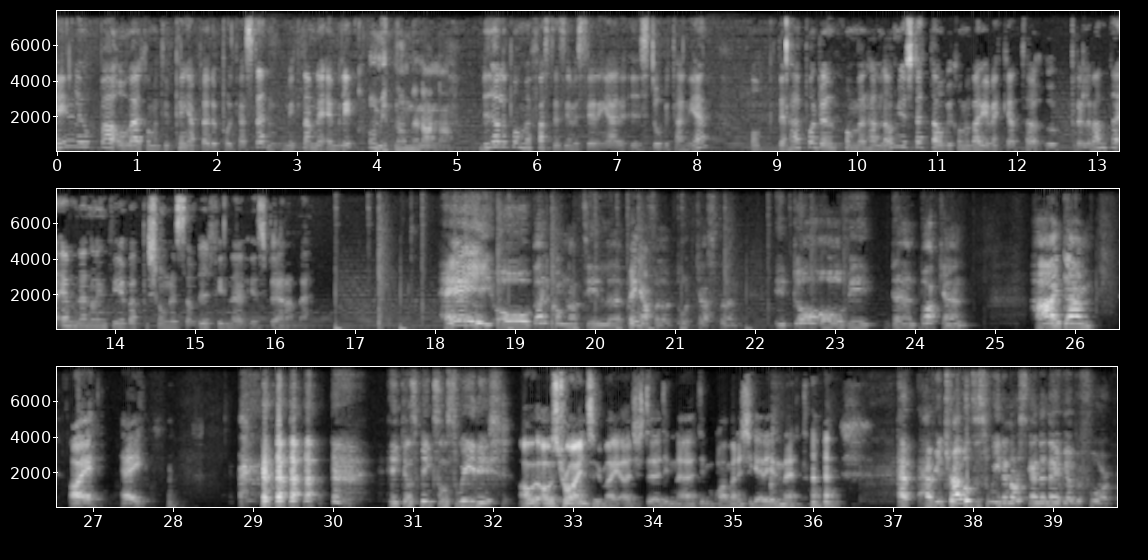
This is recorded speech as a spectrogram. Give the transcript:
Hej allihopa och välkommen till Pengaflödet-podcasten. Mitt namn är Emily. Och mitt namn är Nanna. Vi håller på med fastighetsinvesteringar i Storbritannien. Och den här podden kommer handla om just detta och vi kommer varje vecka ta upp relevanta ämnen och intervjua personer som vi finner inspirerande. Hej och välkomna till Pengaflödet-podcasten. Idag har vi Dan Buchan. Hi Dan. Hi, hey. he can speak some Swedish. I, w- I was trying to, mate. I just uh, didn't uh, didn't quite manage to get in there. Have, have you traveled to Sweden or Scandinavia before?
